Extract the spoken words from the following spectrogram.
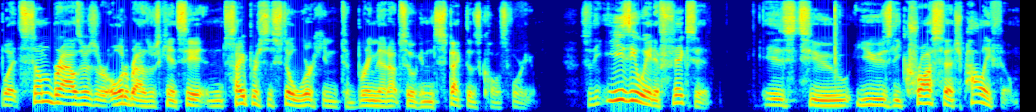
But some browsers or older browsers can't see it, and Cypress is still working to bring that up so it can inspect those calls for you. So the easy way to fix it is to use the crossfetch polyfill.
